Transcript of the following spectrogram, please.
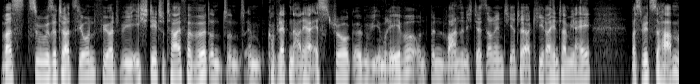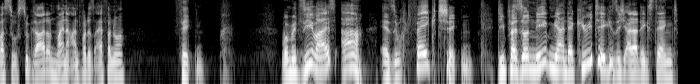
Was zu Situationen führt, wie ich stehe total verwirrt und, und im kompletten ADHS-Stroke irgendwie im Rewe und bin wahnsinnig desorientiert. Höre Akira hinter mir, hey, was willst du haben? Was suchst du gerade? Und meine Antwort ist einfach nur ficken. Womit sie weiß, ah, er sucht Fake Chicken. Die Person neben mir an der Kühltheke sich allerdings denkt,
